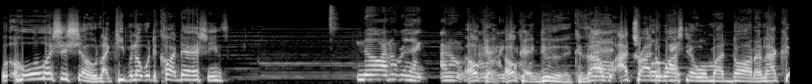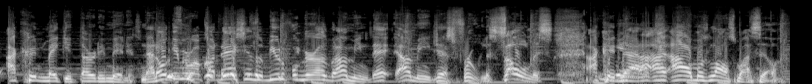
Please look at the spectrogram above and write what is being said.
Wh- wh- What's your show? Like keeping up with the Kardashians? No, I don't really like, I don't. I Okay, don't like okay, that. good. Because I, I tried to okay. watch that with my daughter, and I, cou- I couldn't make it thirty minutes. Now, don't get me wrong, Kardashians are beautiful girls, but I mean that I mean just fruitless, soulless. I could Yeah. not. I, I almost lost myself.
